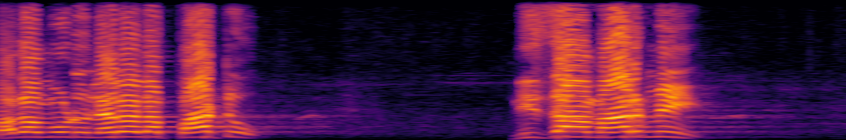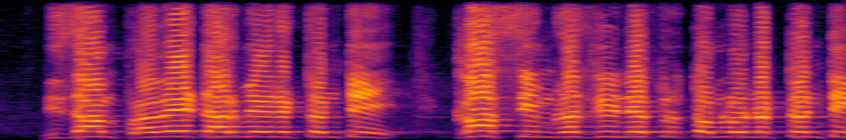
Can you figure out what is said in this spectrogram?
పదమూడు నెలల పాటు Nizam army Nizam private army అయినటువంటి కాసిం రజ్వీ నేతృత్వంలో ఉన్నటువంటి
